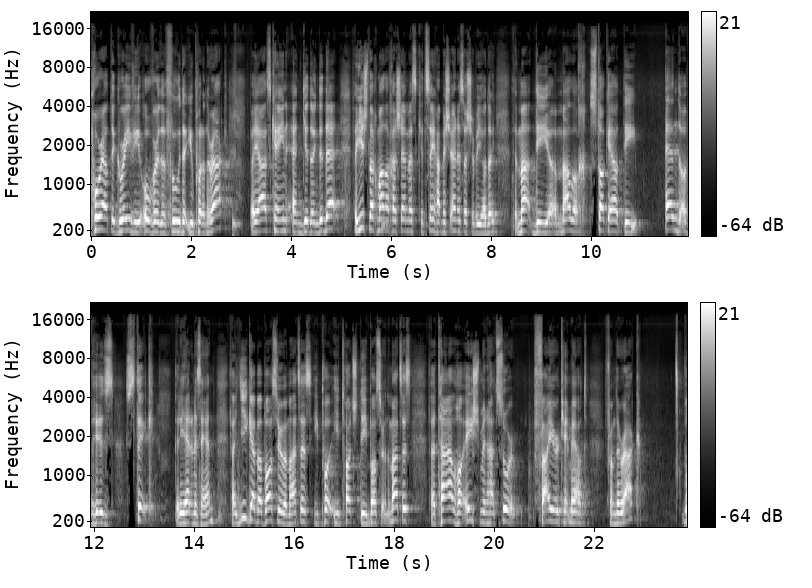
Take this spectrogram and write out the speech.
pour out the gravy over the food that you put on the rack. Vayas Cain and Gideon did that. Vayishlach Malach Hashem es Kitzei HaMishenes Asher The, the uh, Malach stuck out the end of his stick that he had in his hand. He put he touched the basar and the matzahs. Vatal ha'eshmin hatzur. Fire came out from the rack. It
